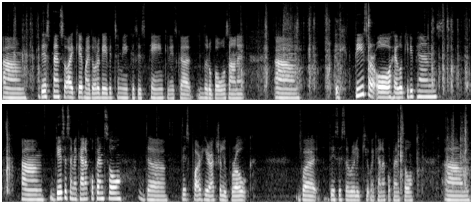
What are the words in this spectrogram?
Um, this pencil I kept my daughter gave it to me because it's pink and it's got little bubbles on it. Um, these are all Hello Kitty pens. Um, this is a mechanical pencil. The this part here actually broke but this is a really cute mechanical pencil. Um,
